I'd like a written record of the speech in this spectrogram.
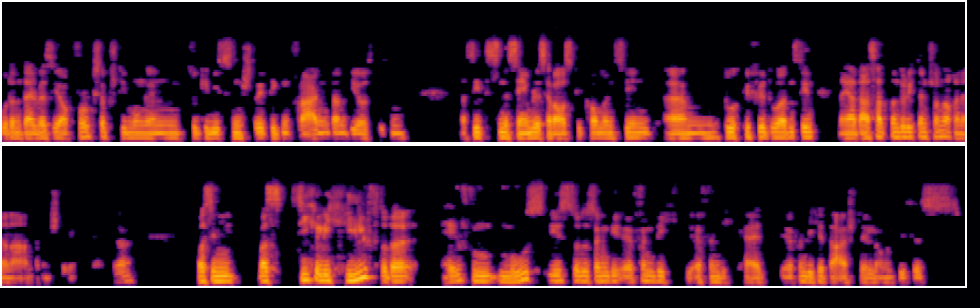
wo dann teilweise auch Volksabstimmungen zu gewissen strittigen Fragen dann, die aus diesen Citizen Assemblies herausgekommen sind, ähm, durchgeführt worden sind. Naja, das hat natürlich dann schon noch einen anderen Stellenwert. Ja. Was, ihm, was sicherlich hilft oder helfen muss, ist sozusagen die, öffentlich, die Öffentlichkeit, die öffentliche Darstellung dieses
